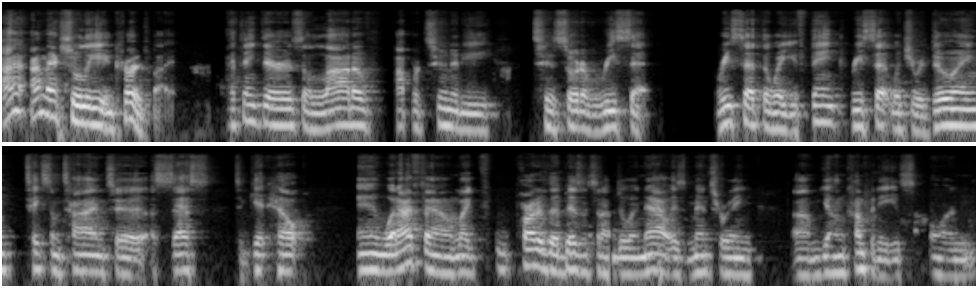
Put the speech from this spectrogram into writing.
I, I'm actually encouraged by it. I think there's a lot of opportunity to sort of reset reset the way you think, reset what you were doing, take some time to assess, to get help. And what I found, like part of the business that I'm doing now is mentoring um, young companies on,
